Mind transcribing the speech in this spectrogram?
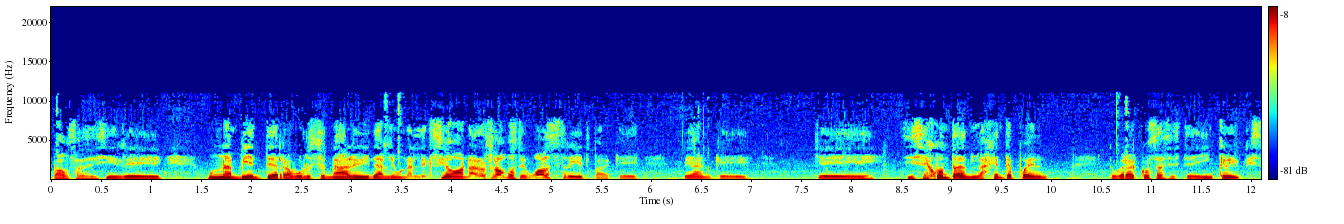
vamos a decir, un ambiente revolucionario y darle una lección a los lobos de Wall Street para que vean que, que si se juntan la gente pueden lograr cosas este, increíbles.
